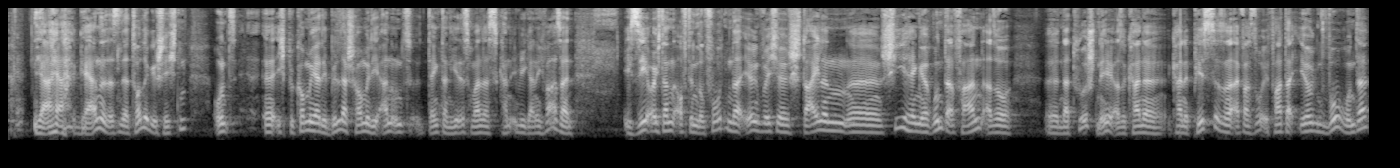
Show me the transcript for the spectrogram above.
Danke. Ja, ja, gerne. Das sind ja tolle Geschichten. Und äh, ich bekomme ja die Bilder, schaue mir die an und denke dann jedes Mal, das kann irgendwie gar nicht wahr sein. Ich sehe euch dann auf den Lofoten da irgendwelche steilen äh, Skihänge runterfahren, also äh, Naturschnee, also keine, keine Piste, sondern einfach so, ihr fahrt da irgendwo runter.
